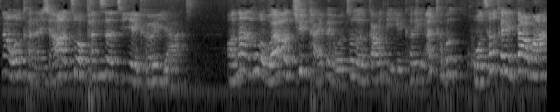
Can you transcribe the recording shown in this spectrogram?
那我可能想要做喷射机也可以啊。哦，那如果我要去台北，我坐个高铁也可以啊，可不火车可以到吗？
